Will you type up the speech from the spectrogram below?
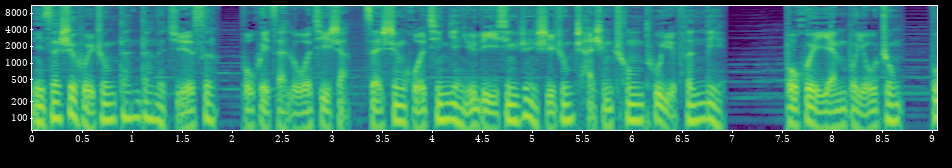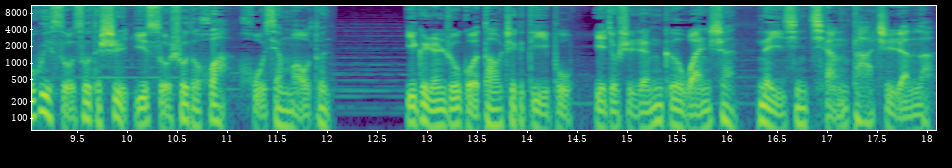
你在社会中担当的角色，不会在逻辑上、在生活经验与理性认识中产生冲突与分裂，不会言不由衷，不会所做的事与所说的话互相矛盾。一个人如果到这个地步，也就是人格完善、内心强大之人了。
